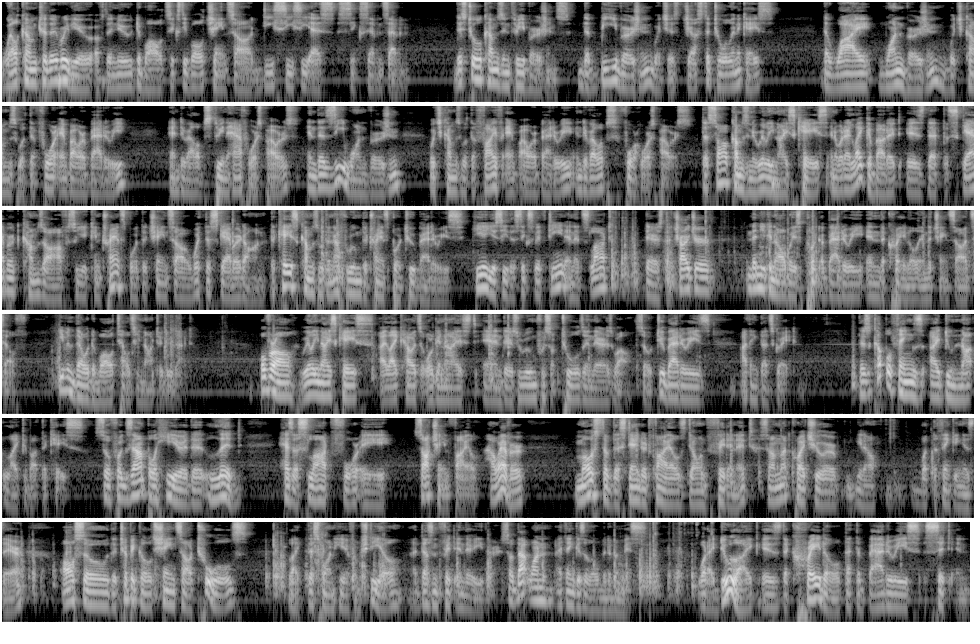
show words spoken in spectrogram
Welcome to the review of the new DeWalt 60V chainsaw DCCS 677. This tool comes in three versions. The B version, which is just a tool in a case. The Y1 version, which comes with the 4 amp hour battery and develops 3.5 horsepower. And the Z1 version, which comes with a 5 amp hour battery and develops 4 horsepower. The saw comes in a really nice case, and what I like about it is that the scabbard comes off so you can transport the chainsaw with the scabbard on. The case comes with enough room to transport two batteries. Here you see the 615 in its slot, there's the charger, and then you can always put a battery in the cradle in the chainsaw itself, even though DeWalt tells you not to do that. Overall, really nice case. I like how it's organized and there's room for some tools in there as well. So two batteries, I think that's great. There's a couple things I do not like about the case. So for example here, the lid has a slot for a saw chain file. However, most of the standard files don't fit in it, so I'm not quite sure, you know, what the thinking is there. Also, the typical chainsaw tools like this one here from Stihl, uh, doesn't fit in there either. So that one, I think, is a little bit of a miss. What I do like is the cradle that the batteries sit in.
